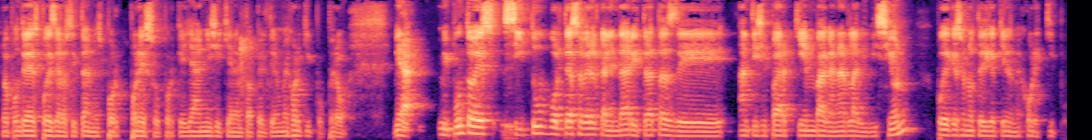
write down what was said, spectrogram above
Lo pondría después de los titanes, por, por eso, porque ya ni siquiera en papel tiene un mejor equipo. Pero, mira, mi punto es: si tú volteas a ver el calendario y tratas de anticipar quién va a ganar la división, puede que eso no te diga quién es mejor equipo.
